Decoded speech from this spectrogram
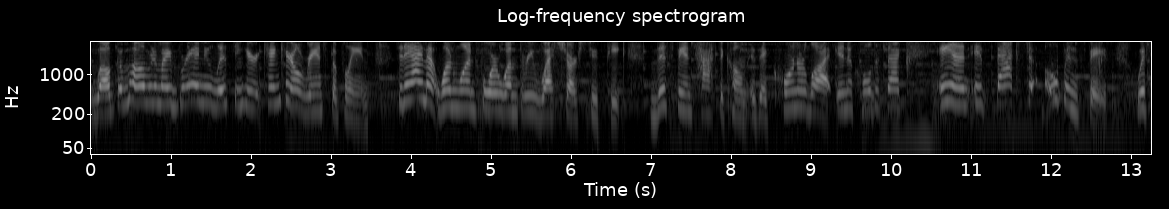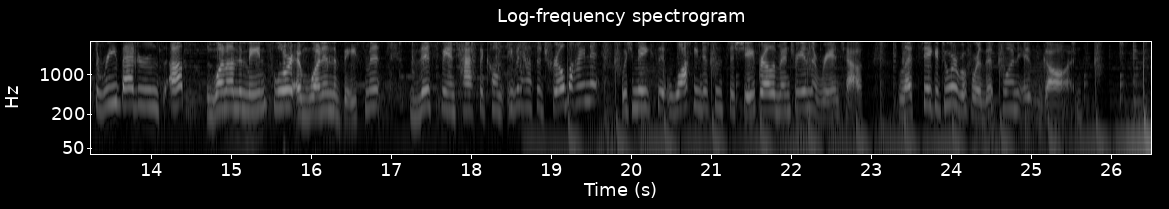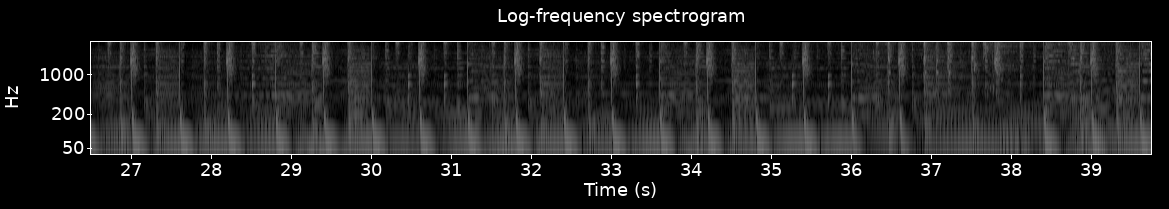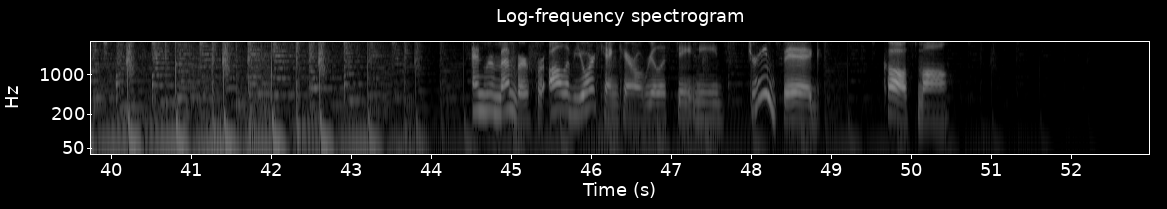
Welcome home to my brand new listing here at Ken-Caryl Ranch The Plains. Today I'm at 11413 West Sharkstooth Peak. This fantastic home is a corner lot in a cul-de-sac and it backs to open space with three bedrooms up, one on the main floor and one in the basement. This fantastic home even has a trail behind it, which makes it walking distance to Shaffer Elementary and the ranch house. Let's take a tour before this one is gone. And remember, for all of your Ken-Caryl real estate needs, dream big, call small.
